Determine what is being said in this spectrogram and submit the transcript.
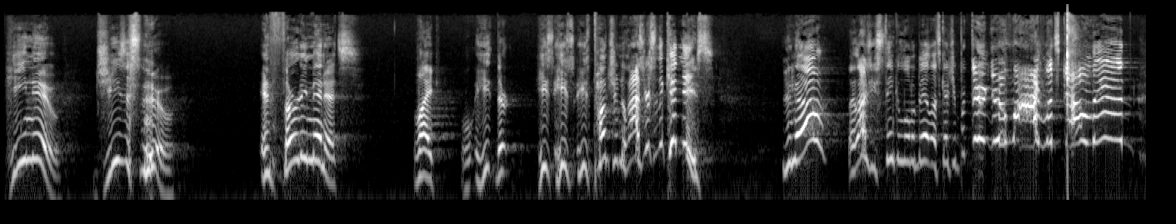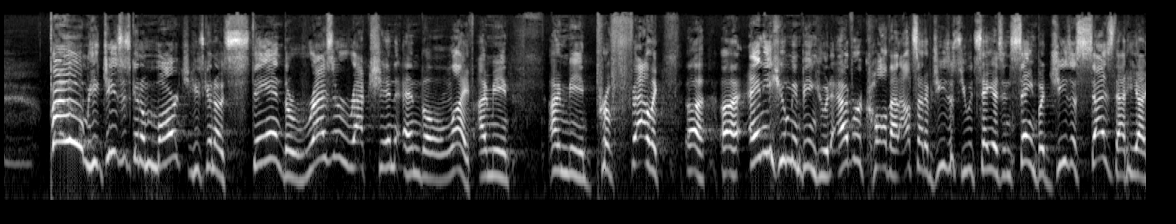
he knew, Jesus knew, in 30 minutes, like, he, he's, he's, he's punching Lazarus in the kidneys. You know? Like, Lazarus, you stink a little bit. Let's get you. But dude, you're alive. Let's go, man. Boom. He, Jesus is to march. He's to stand the resurrection and the life. I mean, I mean, profound. Like uh, uh, any human being who would ever call that outside of Jesus, you would say is insane. But Jesus says that he, uh,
